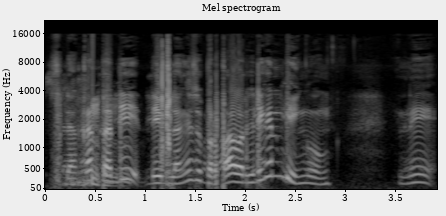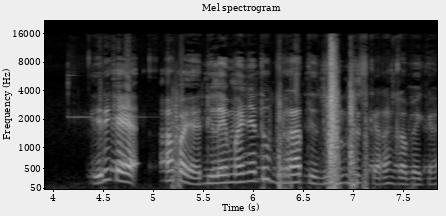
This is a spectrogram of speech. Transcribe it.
Sedangkan tadi dibilangnya superpower jadi kan bingung. Ini jadi kayak apa ya dilemanya tuh berat itu sekarang KPK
